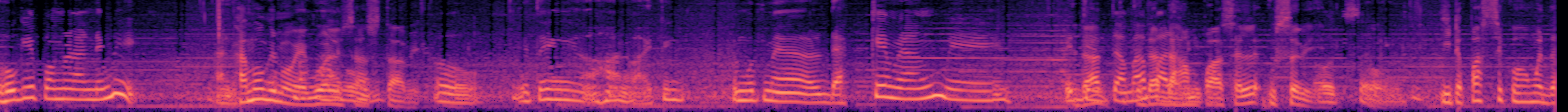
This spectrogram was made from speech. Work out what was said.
ඔහුගේ පමණක් නෙමෙයි. හැමෝගෙම ගෝල සංස්ථාවේ. ඉතින් අහනවා. ඉතින් නමුත් මම දැක්කේ මම මේ දහම් පාසල් උත්සවේ. ඊට පස්සේ කොහොමද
